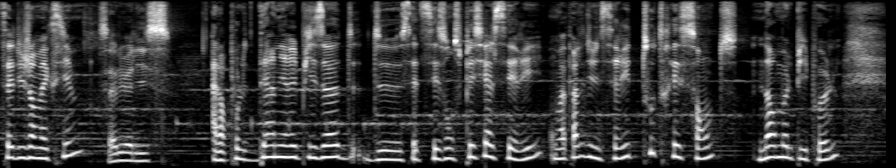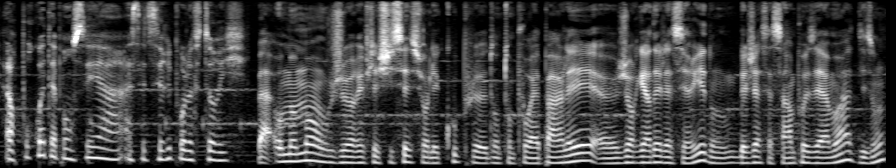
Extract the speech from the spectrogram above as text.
Salut Jean-Maxime. Salut Alice. Alors pour le dernier épisode de cette saison spéciale série, on va parler d'une série toute récente, Normal People. Alors pourquoi t'as pensé à, cette série pour Love Story? Bah, Au moment où je réfléchissais sur les couples dont on pourrait parler, euh, je regardais la série, donc déjà ça s'est imposé à moi, disons.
